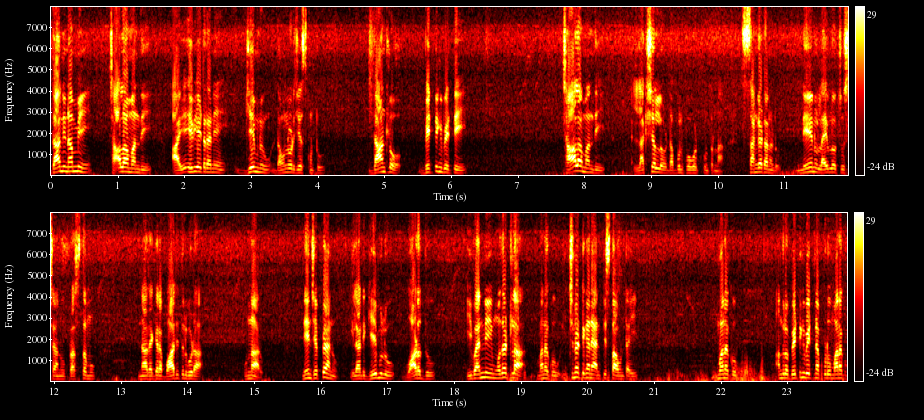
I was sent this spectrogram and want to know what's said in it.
దాన్ని నమ్మి చాలామంది ఆ ఏవియేటర్ అనే గేమ్ను డౌన్లోడ్ చేసుకుంటూ దాంట్లో బెట్టింగ్ పెట్టి చాలామంది లక్షల్లో డబ్బులు పోగొట్టుకుంటున్న సంఘటనలు నేను లైవ్లో చూశాను ప్రస్తుతము నా దగ్గర బాధితులు కూడా ఉన్నారు. నేను చెప్పాను ఇలాంటి గేములు వాడొద్దు. ఇవన్నీ మొదట్లో మనకు ఇచ్చినట్టుగానే అనిపిస్తూ ఉంటాయి. మనకు అందులో బెట్టింగ్ పెట్టినప్పుడు మనకు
